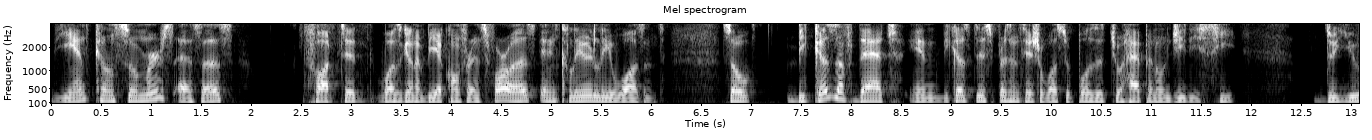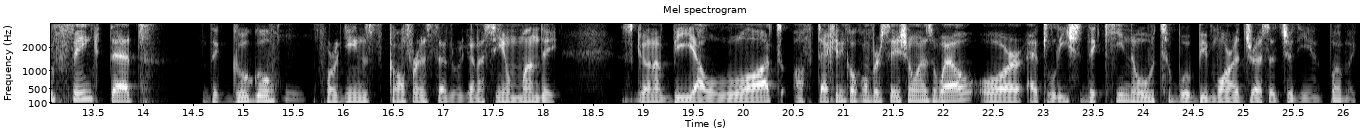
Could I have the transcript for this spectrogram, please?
the end consumers, as us, thought it was gonna be a conference for us, and clearly wasn't. So because of that, and because this presentation was supposed to happen on GDC, do you think that the Google for Games conference that we're gonna see on Monday is gonna be a lot of technical conversation as well, or at least the keynote will be more addressed to the end public?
